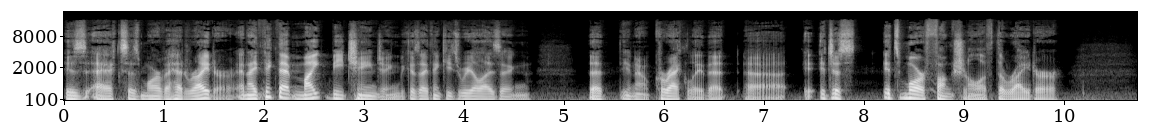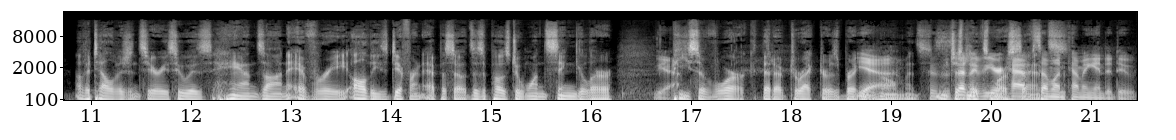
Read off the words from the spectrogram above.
is acts as more of a head writer. And I think that might be changing because I think he's realizing that you know correctly that uh, it, it just it's more functional if the writer of a television series who is hands on every all these different episodes as opposed to one singular Yeah. piece of work that a director is bringing Yeah, home. It's, it just especially if you have sense. someone coming in to do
